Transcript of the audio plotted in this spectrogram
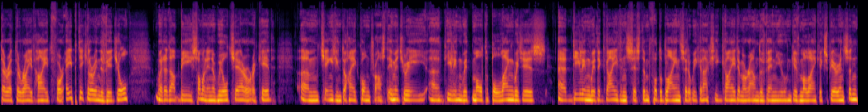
they're at the right height for a particular individual, whether that be someone in a wheelchair or a kid. Um, changing to high contrast imagery, uh, dealing with multiple languages, uh, dealing with a guidance system for the blind so that we can actually guide them around the venue and give them a like experience. And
